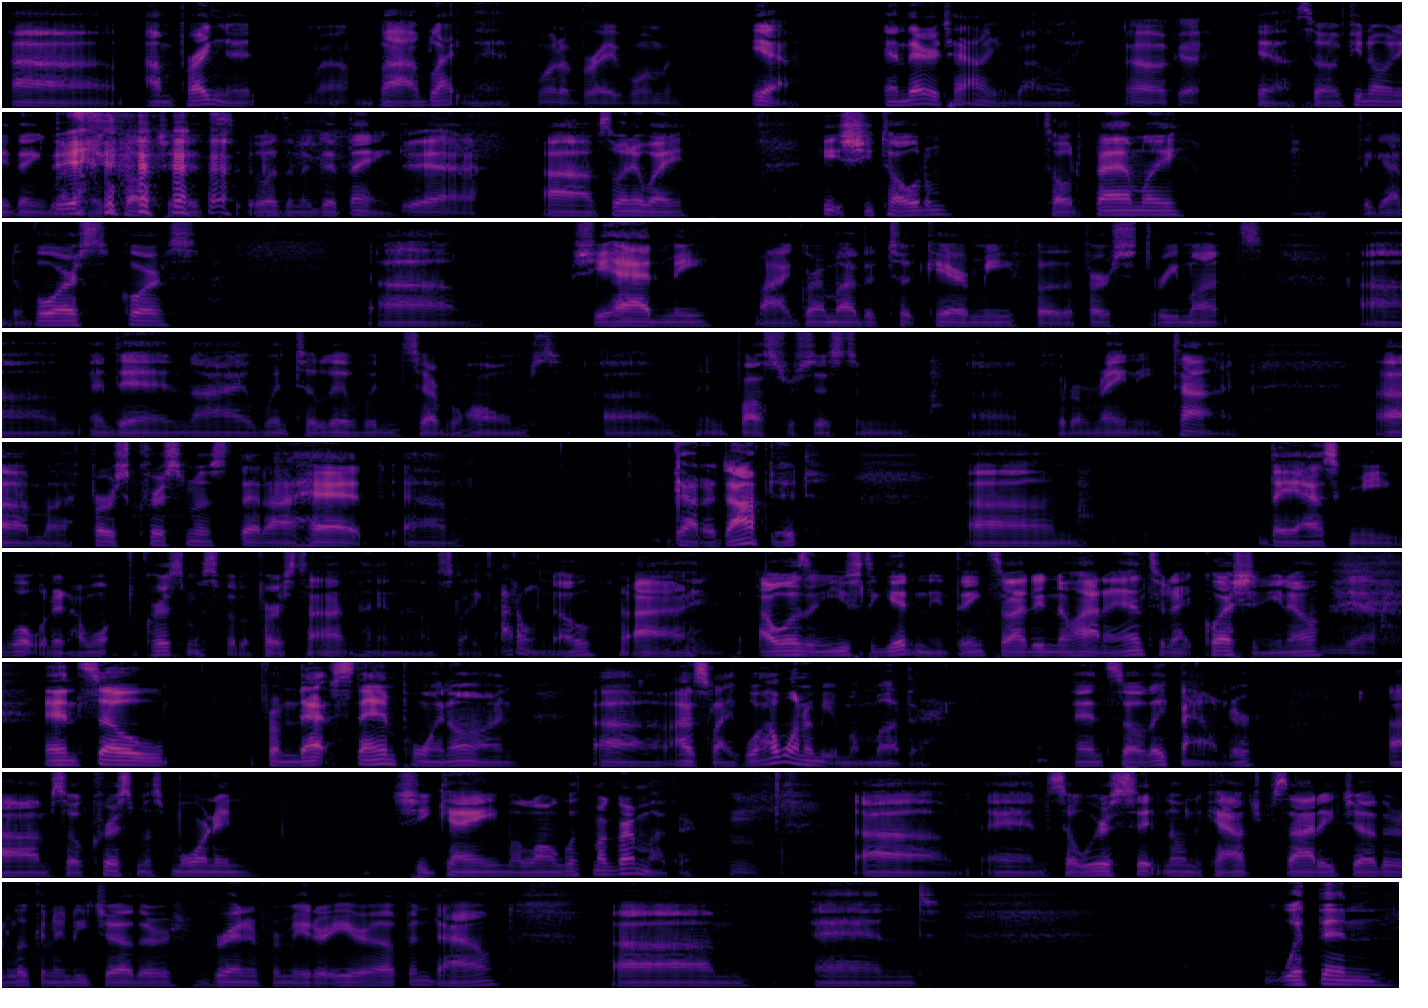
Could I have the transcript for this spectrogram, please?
uh, I'm pregnant Wow. by a black man. What a brave woman. Yeah, and they're Italian, by the way. Oh, okay. Yeah, so if you know anything about their culture, it's, it wasn't a good thing. Yeah. Um, so anyway, he she told him, told the family, they got divorced, of course. Um, she had me. My grandmother took care of me for the first three months, um, and then I went to live in several homes um, in foster system uh, for the remaining time. Um, my first Christmas that I had um, got adopted. Um, they asked me what did I want for Christmas for the first time, and I was like, I don't know. I I wasn't used to getting anything, so I didn't know how to answer that question, you know. Yeah. And so from that standpoint on, uh, I was like, well, I want to meet my mother, and so they found her. Um, so Christmas morning, she came along with my grandmother. Um, and so we are sitting on the couch beside each other, looking at each other, grinning from ear to ear, up and down. Um, and within,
